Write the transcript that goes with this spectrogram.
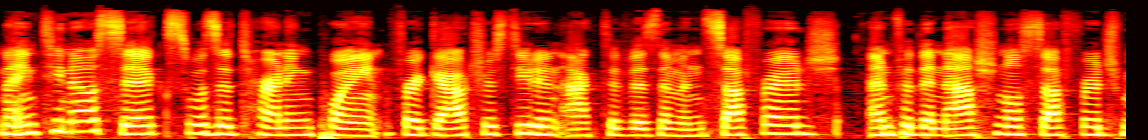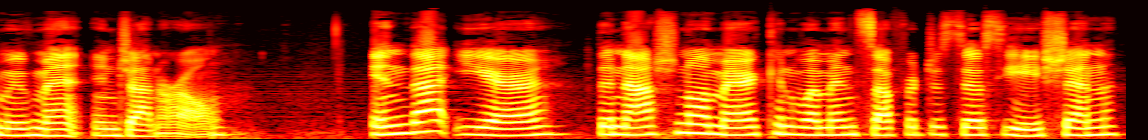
1906 was a turning point for Goucher student activism and suffrage and for the national suffrage movement in general. In that year, the National American Women's Suffrage Association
